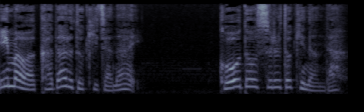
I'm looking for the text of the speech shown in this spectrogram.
今は語る時じゃない。行動する時なんだ。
